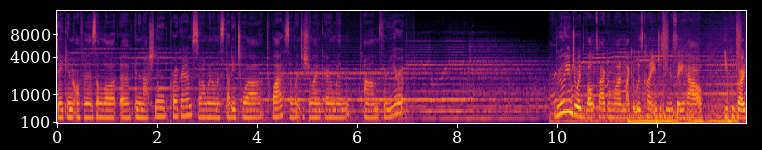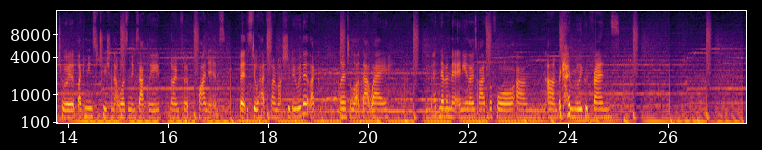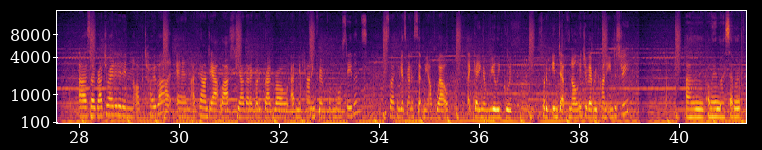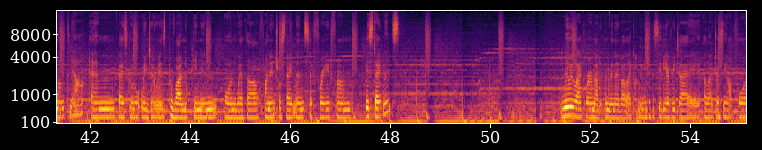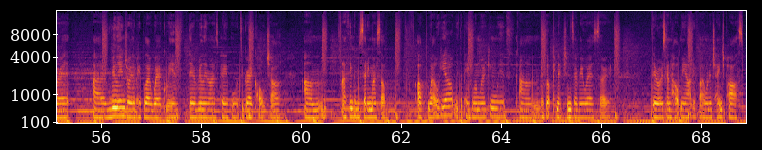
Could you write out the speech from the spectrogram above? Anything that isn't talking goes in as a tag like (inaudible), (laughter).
Deakin offers a lot of international programs, so I went on a study tour twice. I went to Sri Lanka and went um, through Europe. Really enjoyed the Volkswagen one, like it was kind of interesting to see how you could go to it like an institution that wasn't exactly known for finance but still had so much to do with it, like learnt a lot that way. Had never met any of those guys before, um, um, (laughs) became really good friends. Uh, so I graduated in October and I found out last year that I got a grad role at an accounting firm called Moore Stephens. So I think it's going to set me up well, like getting a really good sort of in-depth knowledge of every kind of industry. I'm probably in my seventh month now and basically what we do is provide an opinion on whether financial statements are free from misstatements. Really like where I'm at at the minute. I like coming into the city every day. I like dressing up for it. I really enjoy the people I work with. They're really nice people. It's a great culture. Um, I think I'm setting myself up well here with the people I'm working with. Um, they've got connections everywhere so they're always going to help me out if I want to change paths.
